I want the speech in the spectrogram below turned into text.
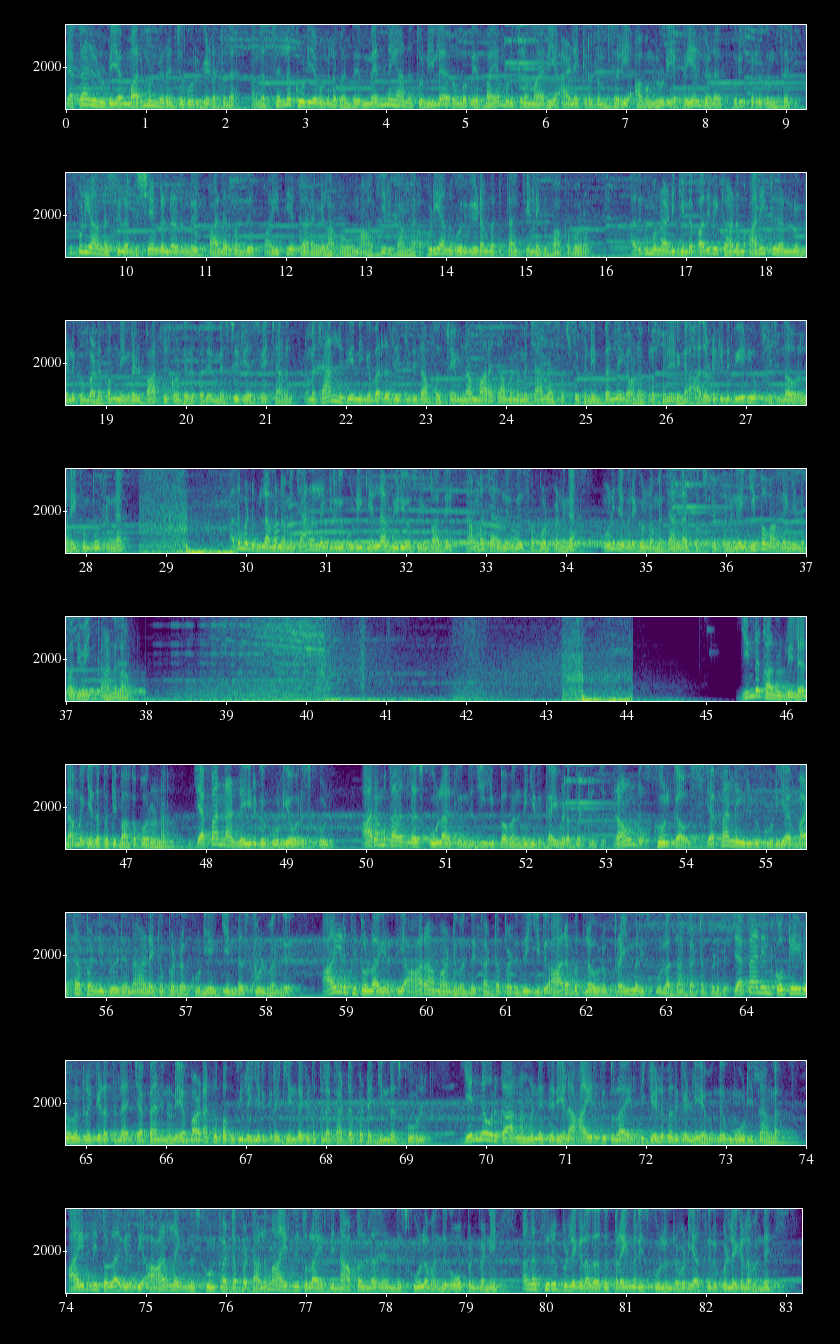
ஜப்பானினுடைய மர்மம் நிறைஞ்ச ஒரு இடத்துல அங்கே செல்லக்கூடியவங்களை வந்து மென்மையான துணியில் ரொம்பவே பயமுறுத்துற மாதிரி அழைக்கிறதும் சரி அவங்களுடைய பெயர்களை குறிப்பிடுறதும் சரி. இப்படியான சில விஷயங்கள் நடந்து பலர் வந்து பைத்தியக்காரங்களாகவும் ஆகியிருக்காங்க. அப்படியான ஒரு இடம் பற்றி தான் இன்னைக்கு பார்க்க போகிறோம் அதுக்கு முன்னாடி இந்த பதிவை காணும் அனைத்து நல்லுங்களுக்கும் வணக்கம். நீங்கள் பார்த்து கொண்டிருப்பது மிஸ்டீரியஸ் வே சேனல். நம்ம சேனலுக்கு நீங்கள் வர்றது இதுதான் ஃபர்ஸ்ட் டைம்னா மறக்காமல் நம்ம சேனலை சப்ஸ்கிரைப் பண்ணி பெல் ஐக்கானை ப்ரெஸ் பண்ணிடுங்க. அதோட இந்த வீடியோ பிடிச்சிருந்தா ஒரு லைக்கும் போட்டுருங்க. அது மட்டும் இல்லாமல் நம்ம சேனலில் இருக்கக்கூடிய எல்லா வீடியோஸையும் பார்த்து நம்ம சேனலுக்கு சப்போர்ட் பண்ணுங்கள் முடிஞ்ச வரைக்கும் நம்ம சேனலை சப்ஸ்கிரைப் பண்ணுங்கள் இப்போ வாங்க இந்த பதிவை காணலாம். இந்த காணொலியில் நாம் எதை பற்றி பார்க்க போகிறோன்னா ஜப்பான் நாட்டில் இருக்கக்கூடிய ஒரு ஸ்கூல் ஆரம்ப காலத்தில் ஸ்கூலாக இருந்துச்சு இப்போ வந்து இது கைவிடப்பட்டுருச்சு. ரவுண்ட் ஸ்கூல் கவுஸ் ஜப்பானில் இருக்கக்கூடிய வட்டப்பள்ளி வீடு என அழைக்கப்படக்கூடிய இந்த ஸ்கூல் வந்து ஆயிரத்தி தொள்ளாயிரத்தி ஆறாம் ஆண்டு வந்து கட்டப்படுது. இது ஆரம்பத்தில் ஒரு பிரைமரி ஸ்கூலாக தான் கட்டப்படுது. ஜப்பானின் கொக்கைடோ என்ற இடத்துல ஜப்பானினுடைய வடக்கு பகுதியில் இருக்கிற இந்த இடத்துல கட்டப்பட்ட இந்த ஸ்கூல் என்ன ஒரு காரணம்னு தெரியல. ஆயிரத்தி தொள்ளாயிரத்தி எழுபதுகள்லேயே வந்து மூடிடுறாங்க. ஆயிரத்தி தொள்ளாயிரத்தி ஆறில் இந்த ஸ்கூல் கட்டப்பட்டாலும் ஆயிரத்தி தொள்ளாயிரத்தி நாற்பதில் இந்த ஸ்கூலை வந்து ஓப்பன் பண்ணி அங்கே சிறு பிள்ளைகள் அதாவது பிரைமரி ஸ்கூல்ன்றபடியாக சிறு பிள்ளைகளை வந்து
